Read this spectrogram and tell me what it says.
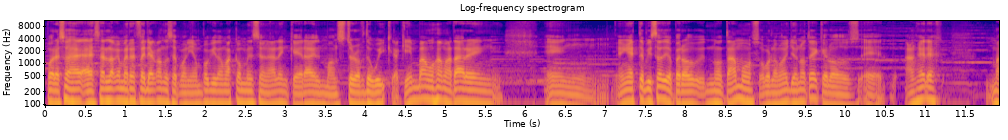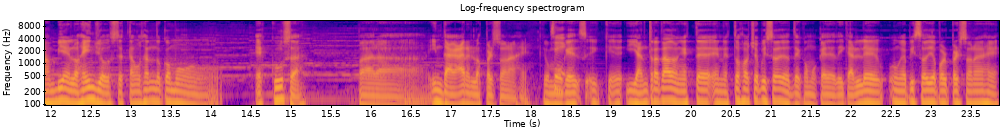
Por eso a a eso es lo que me refería cuando se ponía un poquito más convencional en que era el Monster of the Week. ¿A quién vamos a matar en, en, en este episodio? Pero notamos, o por lo menos yo noté, que los eh, ángeles, más bien los angels, se están usando como excusa para indagar en los personajes. Como Sí. que, que- y han tratado en este en estos ocho episodios de como que dedicarle un episodio por personaje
